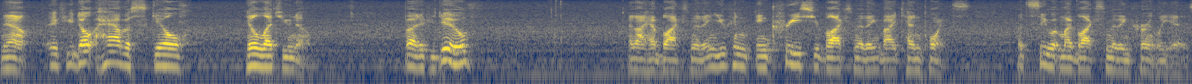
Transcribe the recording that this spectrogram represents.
Now, if you don't have a skill, he'll let you know. But if you do, and I have blacksmithing, you can increase your blacksmithing by 10 points. Let's see what my blacksmithing currently is.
